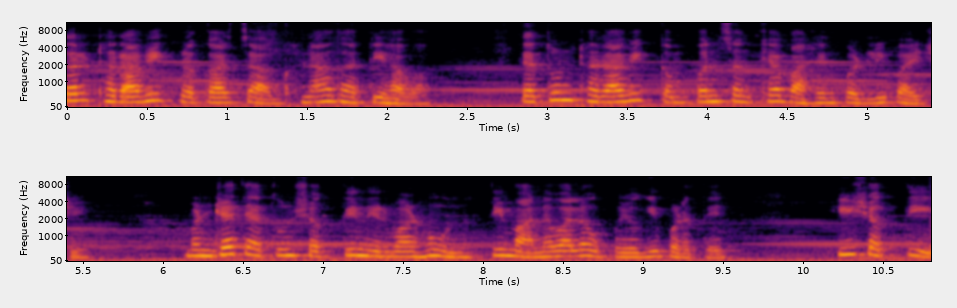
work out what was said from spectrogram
तर ठराविक प्रकारचा घणाघाती हवा. त्यातून ठराविक कंपनसंख्या बाहेर पडली पाहिजे. म्हणजे त्यातून शक्ती निर्माण होऊन ती मानवाला उपयोगी पडते. ही शक्ती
